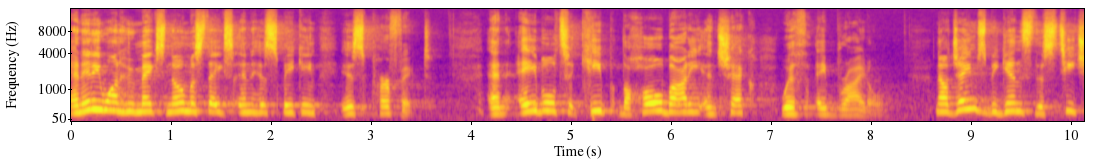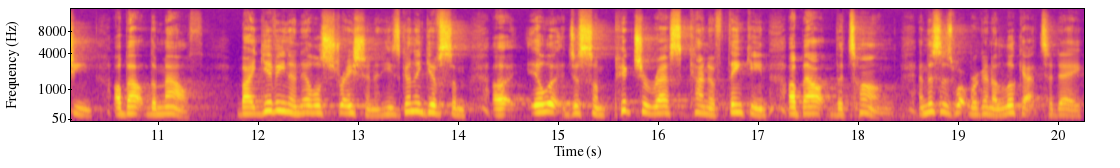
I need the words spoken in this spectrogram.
And anyone who makes no mistakes in his speaking is perfect and able to keep the whole body in check with a bridle. Now, James begins this teaching about the mouth by giving an illustration, and he's going to give some uh, just some picturesque kind of thinking about the tongue. And this is what we're going to look at today.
